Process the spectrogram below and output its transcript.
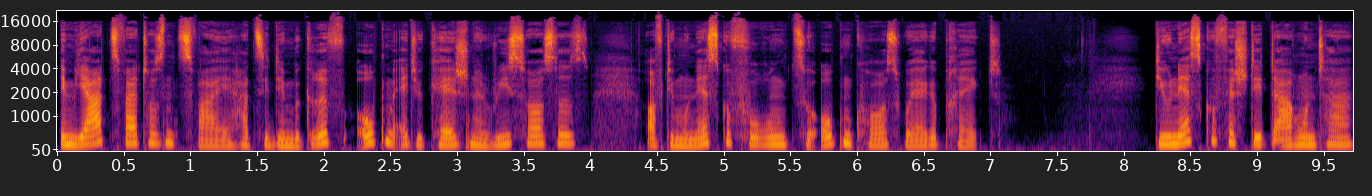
im Jahr 2002 hat sie den Begriff Open Educational Resources auf dem UNESCO-Forum zu Open Courseware geprägt. Die UNESCO versteht darunter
